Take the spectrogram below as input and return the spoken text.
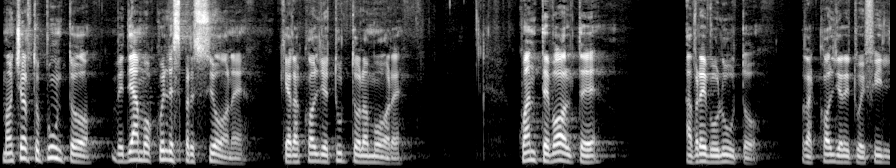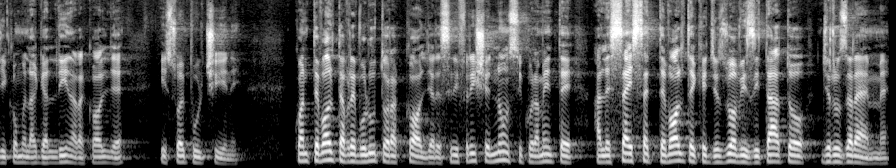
Ma a un certo punto vediamo quell'espressione che raccoglie tutto l'amore. Quante volte avrei voluto raccogliere i tuoi figli come la gallina raccoglie i suoi pulcini? Quante volte avrei voluto raccogliere, si riferisce non sicuramente alle 6-7 volte che Gesù ha visitato Gerusalemme,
